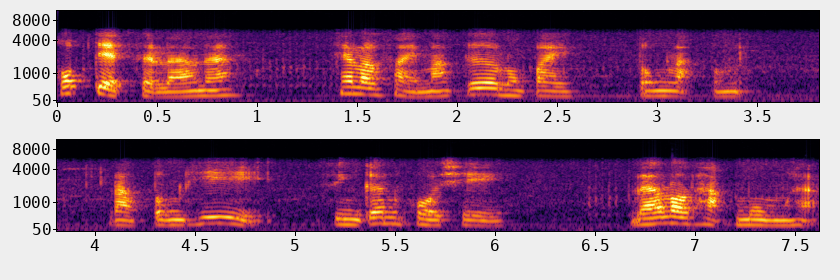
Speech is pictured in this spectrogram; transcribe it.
ครบเจ็ดเสร็จแล้วนะ ให้เราใส่ marker ลงไปตรงหลักตรงนี้ หลักตรงที่ single crochet แล้วเราถักมุมค่ะ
